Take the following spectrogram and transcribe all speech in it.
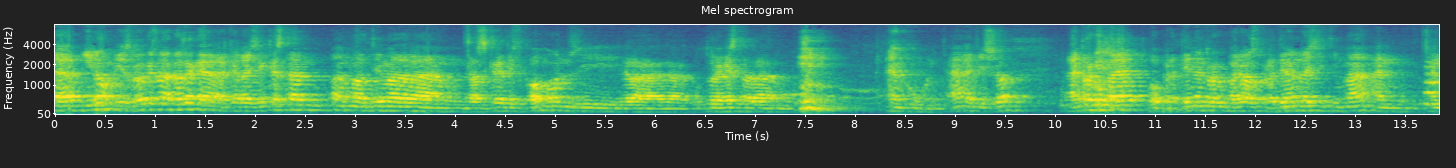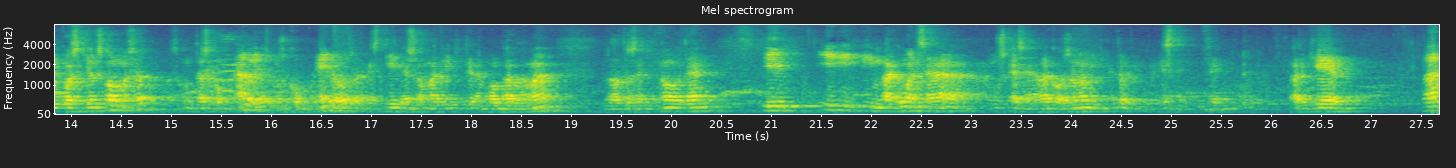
Eh, I no, és veu que és una cosa que, que la gent que està amb el tema de la, dels Creative Commons i de la, de la cultura aquesta de, en comunitat i això, han recuperat, o pretenen recuperar, es pretenen legitimar en, en qüestions com això, les juntes comunales, els comuneros, a Castilla, això a Madrid ho tenen molt per la mà, nosaltres aquí no tant, i, i, i em va començar a mosquejar la cosa una miqueta, què estem fent? Perquè, clar,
